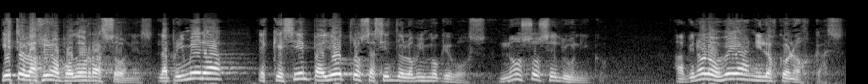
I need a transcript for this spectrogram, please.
Y esto lo afirmo por dos razones. La primera es que siempre hay otros haciendo lo mismo que vos. No sos el único. Aunque no los veas ni los conozcas.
